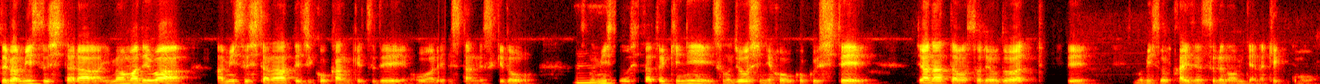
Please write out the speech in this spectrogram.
例えばミスしたら、今まではあミスしたなって自己完結で終われてたんですけど、そのミスをしたときに、その上司に報告して、じゃああなたはそれをどうやって、そのミスを改善するの？みたいな結構、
